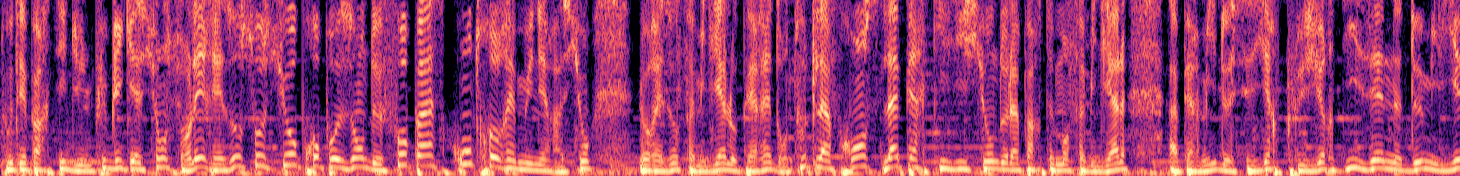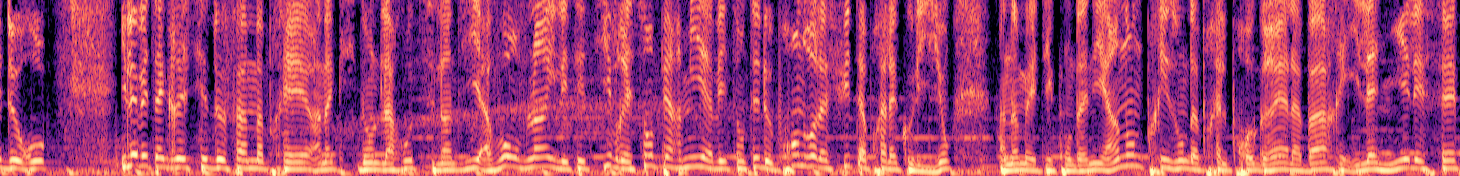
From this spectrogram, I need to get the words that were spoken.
Tout est parti d'une publication sur les réseaux sociaux proposant de faux passes contre rémunération. Le réseau familial opérait dans toute la France. La perquisition de l'appartement familial a permis de saisir plusieurs dizaines de milliers d'euros. Il avait agressé deux femmes après un accident de la route lundi à Vaux-en-Velin. Il était ivre et sans permis et avait tenté de prendre la fuite après la collision. Un homme a été condamné à un an de prison d'après le progrès à la barre. Il a nié les faits.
